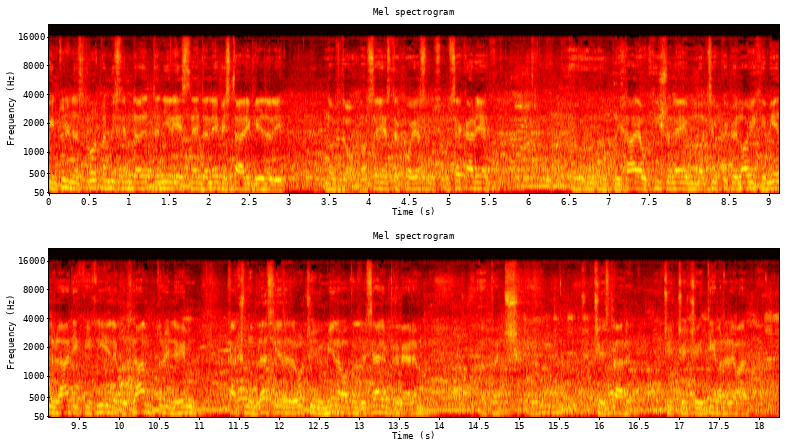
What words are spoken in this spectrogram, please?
In tudi nasprotno mislim, da, da ni res, ne, da ne bi stari gledali navzdol. No, vse, jaz tako, jaz, vse, kar je prihaja v hišo, ne, ima cel kup novih imen, mladih, ki jih niti ne poznam, torej ne vem, kakšen obraz je za določenim imenom, ampak z veseljem preberem, pač, če je stvar, če, če, če je tema relevantna.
